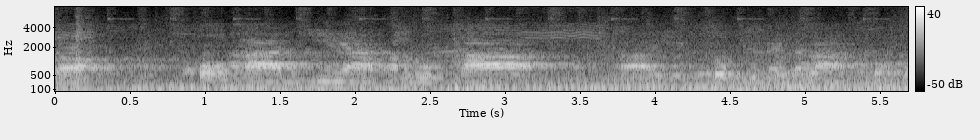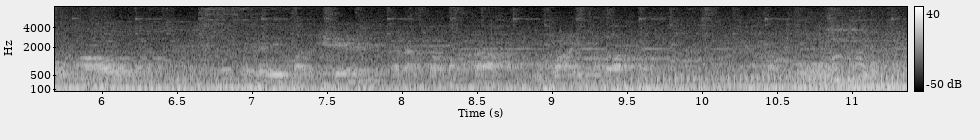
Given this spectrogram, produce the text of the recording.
เนาะของทานเฮียทางลูกค้าอ่าเห็นตกอยู่ในตลาดของของ Madre Maricel, anak kapakta, ubay mga ako.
